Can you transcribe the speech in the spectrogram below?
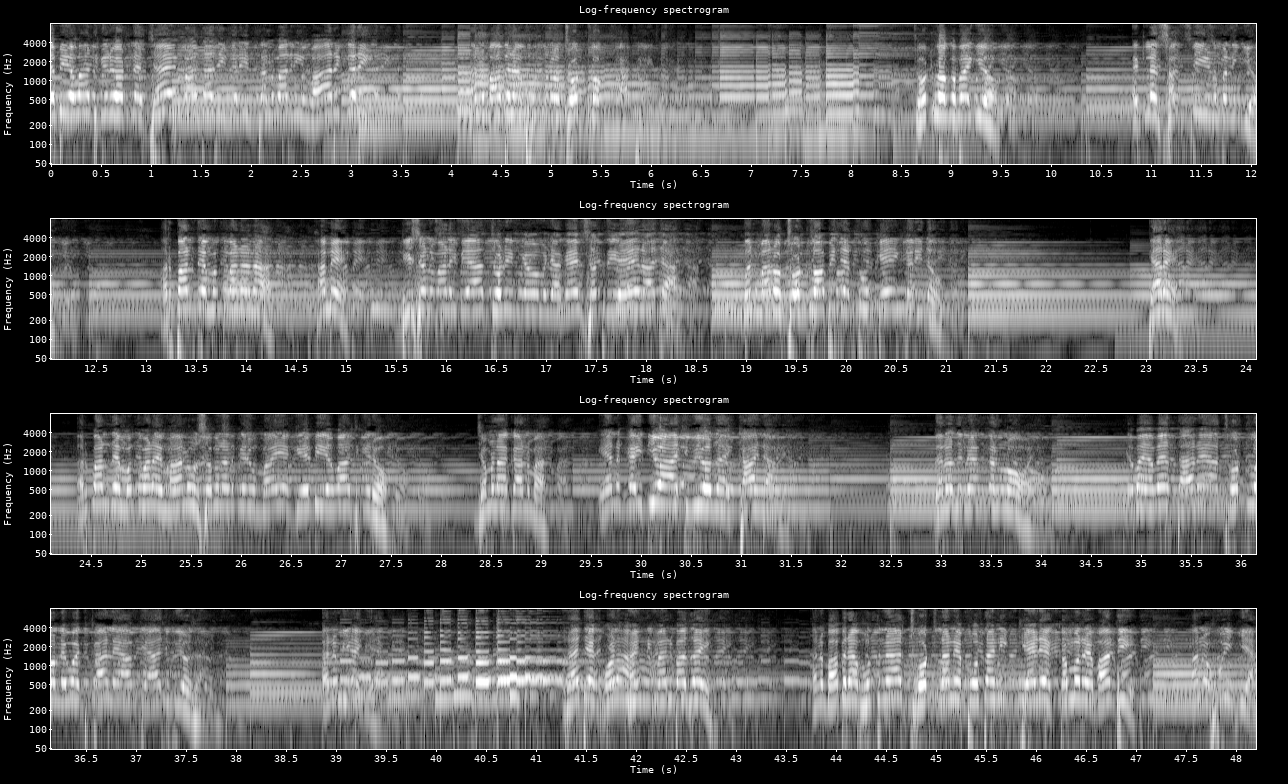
ગેબી અવાજ કર્યો એટલે જય માતાજી કરી તલવારની વાર કરી અને બાબરા પુત્રો ચોટલો કાપી લીધો. ચોટલો કપાઈ ગયો એટલે શક્તિહીણ બની ગયો. હરપાલ તે મકવાણાના સામે ભીષણ વાળી બે હાથ જોડીને કહેવા માંડ્યા કે ક્ષત્રિય, હે રાજા, મને મારો ચોટલો આપી દે, તું કે કરી દઉં. ત્યારે હરપાલ દે મકવાણાએ માનું સમરણ કર્યું, માએ ગેબી અવાજ કર્યો જમણા કાનમાં. એને કહી દ્યો, આજ વિયો જાય કાલ આવે ગરજ ને અકલ હોય. કે ભાઈ, હવે તારે આ છોટલો લેવો જ કાલે આવજે, આજ વિયો જાય અને વિયા ગયા. રાતે ઘોડા હાંડી મારી જાય. અને બાબરા ભૂતના છોટલાને પોતાની કેડે કમરે બાંધી અને હુઈ ગયા.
